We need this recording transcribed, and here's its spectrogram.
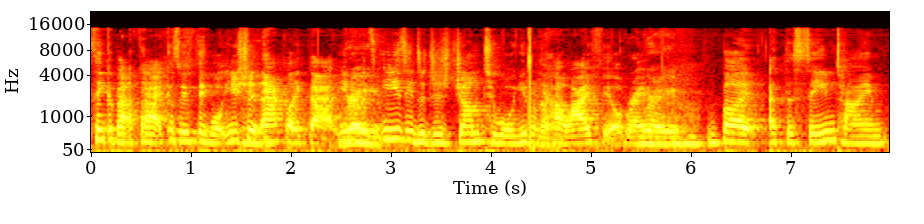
think about that because we think, well, you shouldn't act like that. You know, it's easy to just jump to, well, you don't know how I feel, right? Right. But at the same time,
